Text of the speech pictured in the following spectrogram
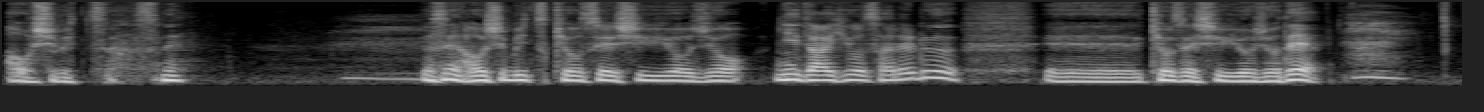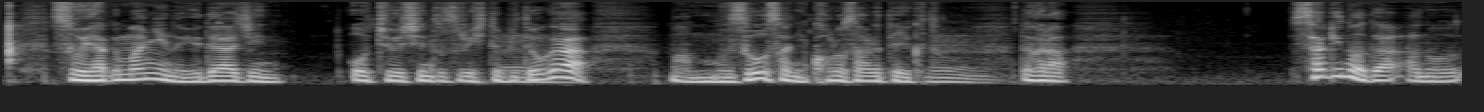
アウシュビッツなんですね。要するにアウシュビッツ強制収容所に代表される、えー強制収容所ではい。数百万人のユダヤ人を中心とする人々が、まあ、無造作に殺されていくと、うん。だから先のだあの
